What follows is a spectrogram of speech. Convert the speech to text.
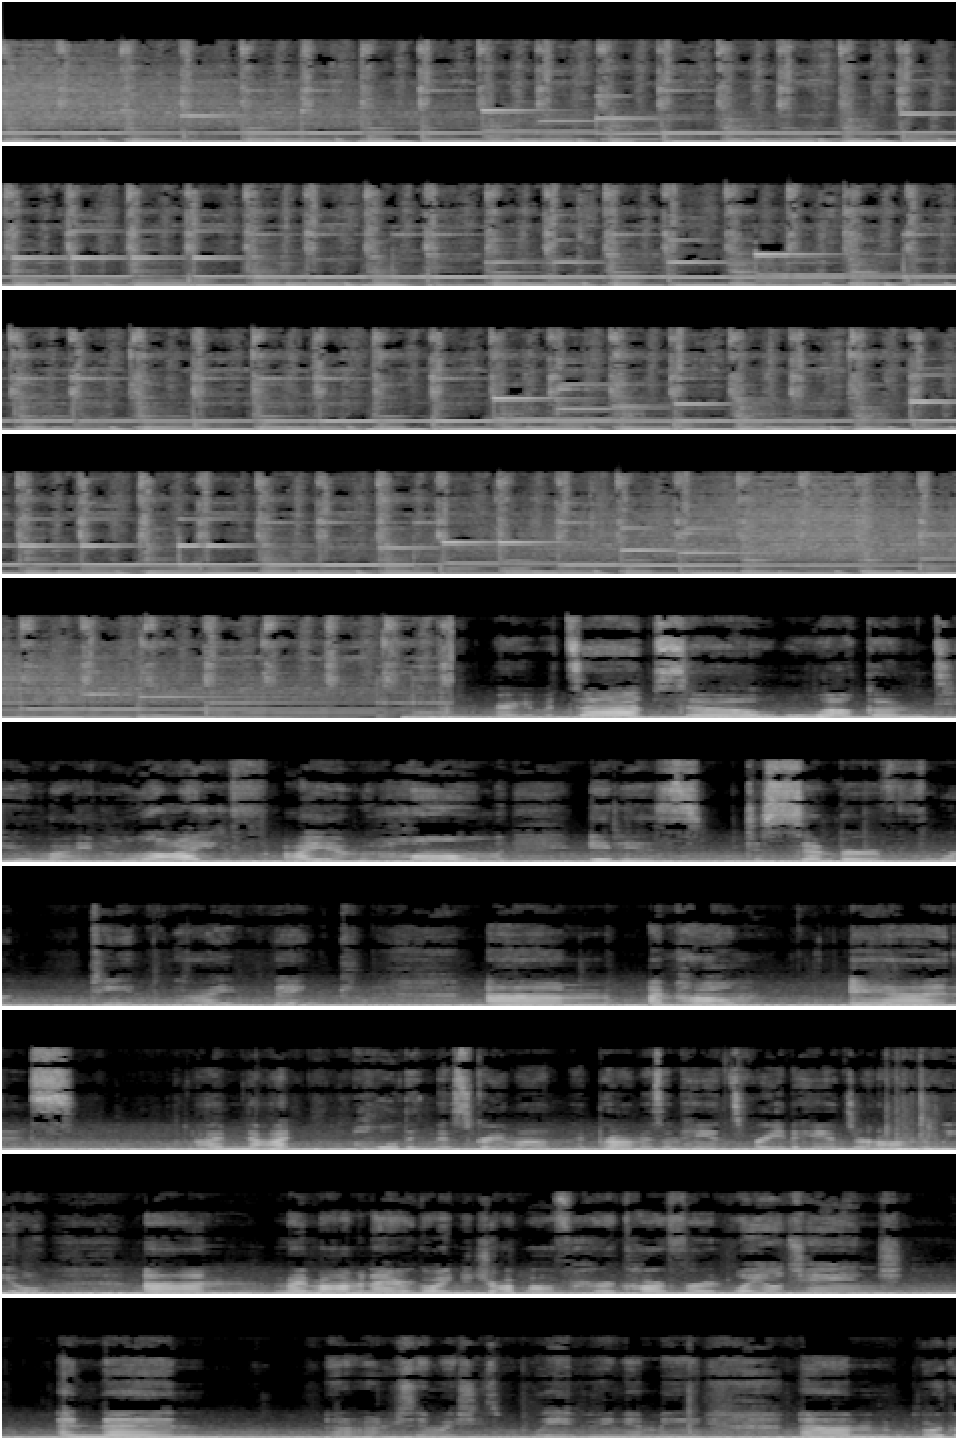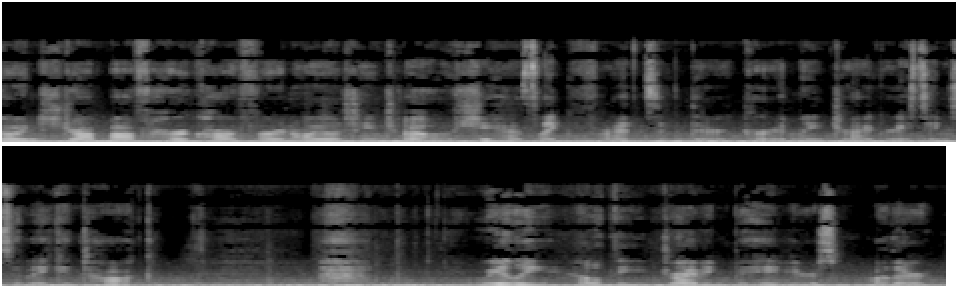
All right, what's up? So welcome to my life. I am home. It is December 14th, I think. Um, I'm home and I'm not holding this grandma. I promise I'm hands-free. The hands are on the wheel. Um, my mom and I are going to drop off her car for an oil change and then I don't understand why she's waving at me. Um, we're going to drop off her car for an oil change. Oh, she has like friends and they're currently drag racing so they can talk. really healthy driving behaviors, mother.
